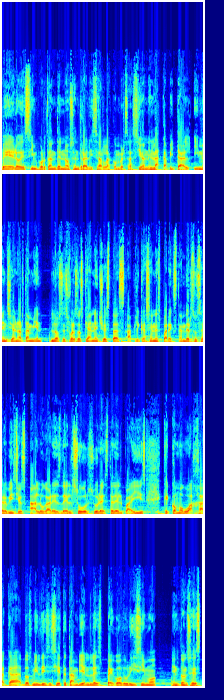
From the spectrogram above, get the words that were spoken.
pero es importante no centralizar la conversación en la capital y mencionar también los esfuerzos que han hecho estas aplicaciones para extender sus servicios a lugares del sur, sureste del país, que como Oaxaca 2017 también les pegó durísimo entonces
